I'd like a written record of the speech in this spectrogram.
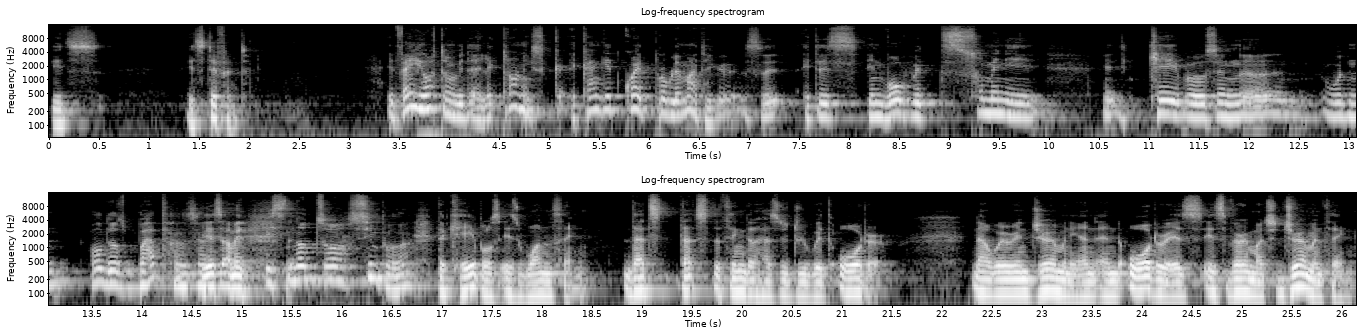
it's it's different it very often with electronics it can get quite problematic. So it is involved with so many uh, cables and uh, wooden all those buttons. Yes, I mean it's not so simple. Huh? The cables is one thing. That's that's the thing that has to do with order. Now we're in Germany, and, and order is is very much German thing.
